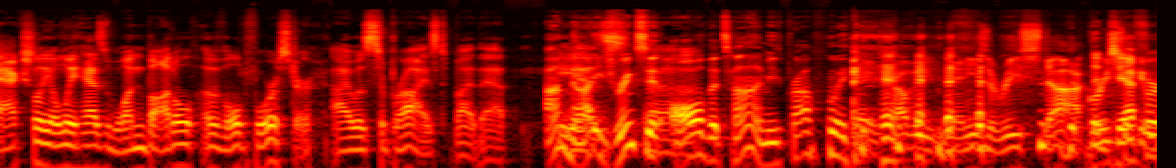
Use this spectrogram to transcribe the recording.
actually only has one bottle of Old Forester. I was surprised by that. I'm not. He drinks it uh, all the time. He's probably. He's probably man, he's a restock, The or he took it with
